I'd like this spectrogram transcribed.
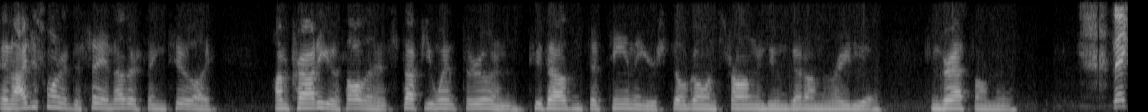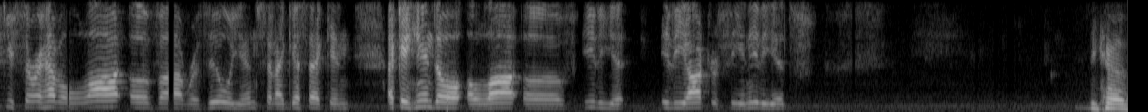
And I just wanted to say another thing too, like I'm proud of you with all the stuff you went through in 2015 that you're still going strong and doing good on the radio. Congrats on that. Thank you, sir. I have a lot of uh, resilience, and I guess I can I can handle a lot of idiot idiocracy and idiots. Because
